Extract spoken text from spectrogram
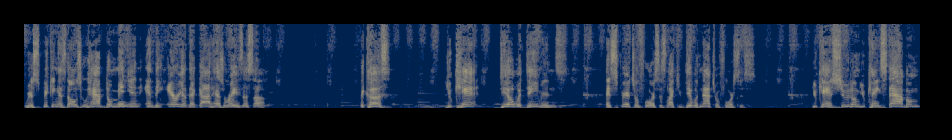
We're speaking as those who have dominion in the area that God has raised us up. Because you can't deal with demons and spiritual forces like you deal with natural forces. You can't shoot them, you can't stab them.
